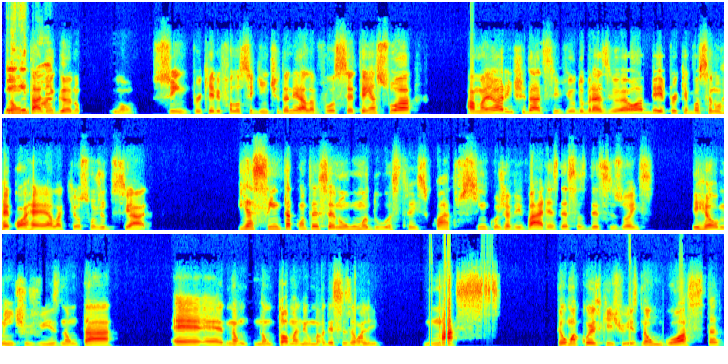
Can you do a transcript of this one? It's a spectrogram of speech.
não está ligando. Não. Sim, porque ele falou o seguinte, Daniela, você tem a sua. A maior entidade civil do Brasil é a OAB, por que você não recorre a ela? Que eu sou judiciário. E assim está acontecendo, uma, duas, três, quatro, cinco, eu já vi várias dessas decisões, e realmente o juiz não tá, é, não, não toma nenhuma decisão ali. Mas, tem uma coisa que o juiz não gosta,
